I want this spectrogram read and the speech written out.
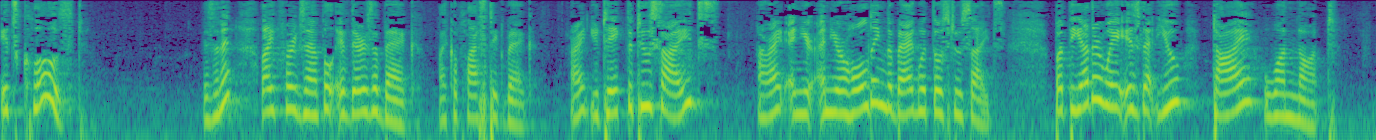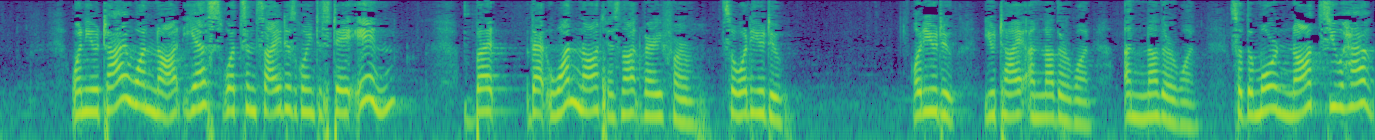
It's closed. Isn't it? Like for example, if there's a bag, like a plastic bag, right? You take the two sides, alright, and you're, and you're holding the bag with those two sides. But the other way is that you tie one knot. When you tie one knot, yes, what's inside is going to stay in, but that one knot is not very firm. So what do you do? What do you do? You tie another one, another one. So the more knots you have,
